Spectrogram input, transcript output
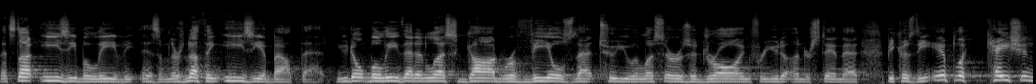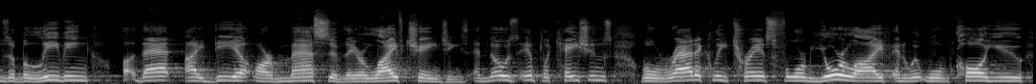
That's not easy believism. There's nothing easy about that. You don't believe that unless God reveals that to you, unless there is a drawing for you to understand that. Because the implications of believing uh, that idea are massive, they are life changing. And those implications will radically transform your life and it will call you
